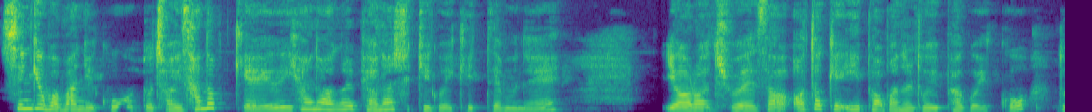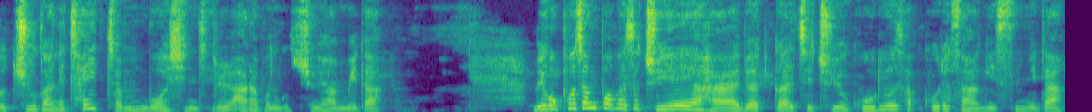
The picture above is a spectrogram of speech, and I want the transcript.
신규 법안이고 또 저희 산업계의 현황을 변화시키고 있기 때문에 여러 주에서 어떻게 이 법안을 도입하고 있고 또 주 간의 차이점은 무엇인지를 알아보는 것이 중요합니다. 미국 포장법에서 주의해야 할 몇 가지 주요 고려, 고려사항이 있습니다.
